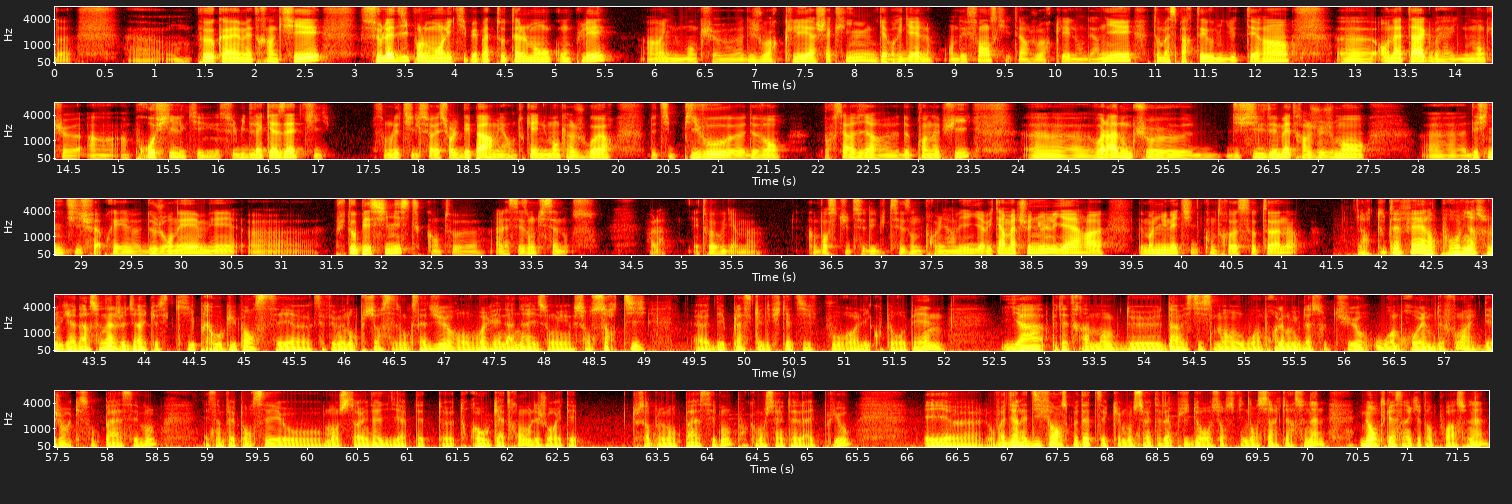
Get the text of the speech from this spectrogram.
euh, on peut quand même être inquiet. Cela dit, pour le moment, l'équipe n'est pas totalement au complet. Hein. il nous manque euh, des joueurs clés à chaque ligne. Gabriel en défense, qui était un joueur clé l'an dernier. Thomas Partey au milieu de terrain. Euh, en attaque, bah, il nous manque un, profil qui est celui de la casette qui, semble-t-il, serait sur le départ. Mais en tout cas, il nous manque un joueur de type pivot devant pour servir de point d'appui. voilà, donc difficile d'émettre un jugement euh, définitif après euh, deux journées, mais euh, plutôt pessimiste quant à la saison qui s'annonce. Voilà. Et toi, William Qu'en penses-tu de ce début de saison de Première Ligue? Avec un match nul hier de Man United contre Soton. Alors tout à fait, alors pour revenir sur le cas d'Arsenal, je dirais que ce qui est préoccupant, c'est que ça fait maintenant plusieurs saisons que ça dure. On voit que l'année dernière, ils sont, sortis des places qualificatives pour les coupes européennes il y a peut-être un manque d'investissement ou un problème au niveau de la structure ou un problème de fond avec des joueurs qui sont pas assez bons. Et ça me fait penser au Manchester United il y a peut-être 3 euh, ou 4 ans où les joueurs étaient tout simplement pas assez bons pour que Manchester United aille plus haut. Et euh, on va dire la différence peut-être c'est que Manchester United a plus de ressources financières qu'Arsenal, mais en tout cas c'est inquiétant pour Arsenal.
